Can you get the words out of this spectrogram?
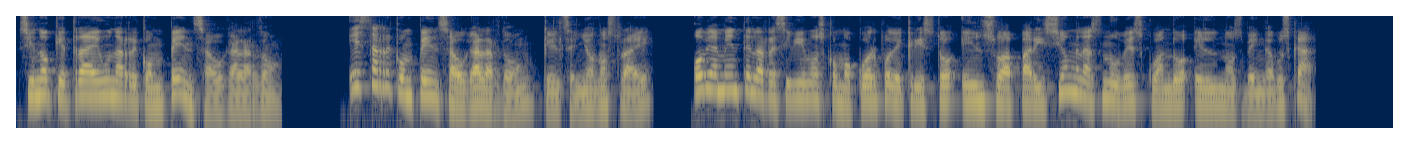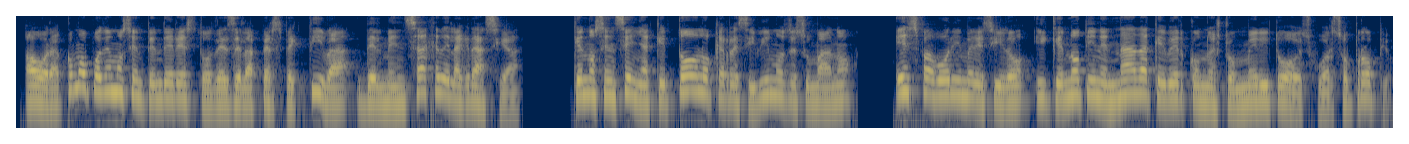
sino que trae una recompensa o galardón. Esta recompensa o galardón que el Señor nos trae, obviamente la recibimos como cuerpo de Cristo en su aparición en las nubes cuando Él nos venga a buscar. Ahora, ¿cómo podemos entender esto desde la perspectiva del mensaje de la gracia que nos enseña que todo lo que recibimos de su mano es favor inmerecido y que no tiene nada que ver con nuestro mérito o esfuerzo propio.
